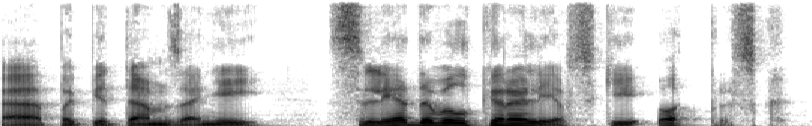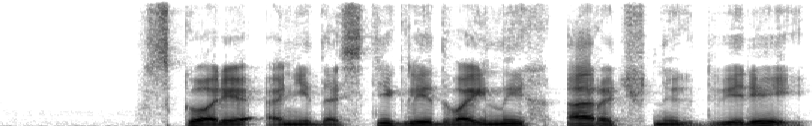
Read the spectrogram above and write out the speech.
а по пятам за ней следовал королевский отпрыск. Вскоре они достигли двойных арочных дверей,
